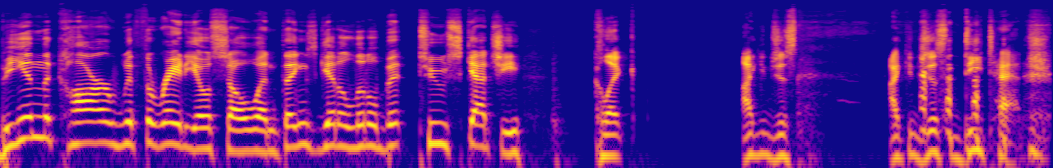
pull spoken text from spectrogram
be in the car with the radio so when things get a little bit too sketchy, click. I can just I can just detach.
